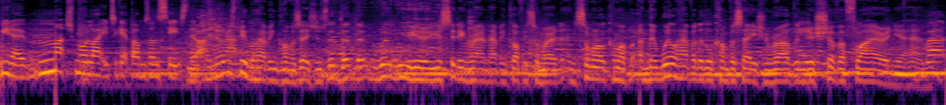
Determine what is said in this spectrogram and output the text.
you know, much more likely to get bums on seats than. I notice people having conversations that, that, that, you know you're sitting around having coffee somewhere and someone will come up and they will have a little conversation rather than just shove a flyer in your hand. Well,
